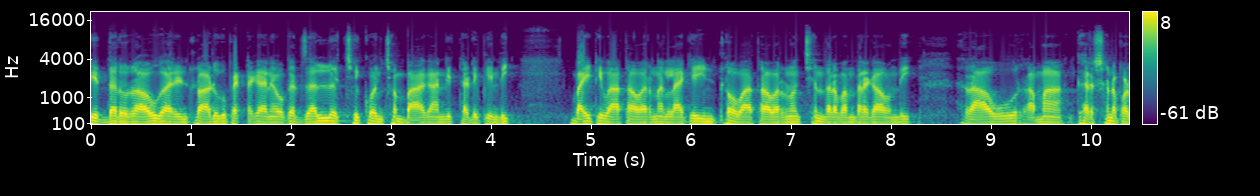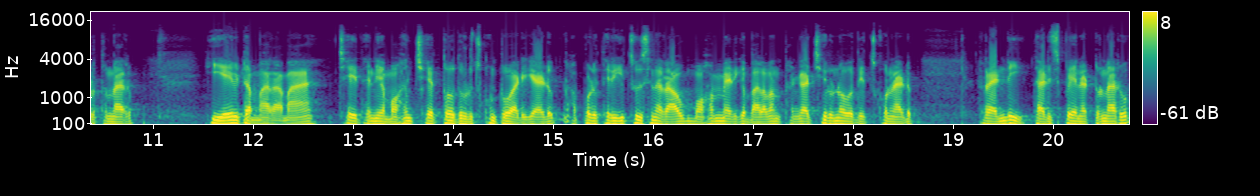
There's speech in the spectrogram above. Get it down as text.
ఇద్దరు రావు గారింట్లో అడుగు పెట్టగానే ఒక జల్లు వచ్చి కొంచెం భాగాన్ని తడిపింది. బయటి వాతావరణంలాగే ఇంట్లో వాతావరణం చిందరవందరగా ఉంది. రావు రమ ఘర్షణ పడుతున్నారు. ఏమిటమ్మా రమ? చైతన్య మొహం చేత్తో దుడుచుకుంటూ అడిగాడు. అప్పుడు తిరిగి చూసిన రావు మొహం మీదకి బలవంతంగా చిరునవ్వు తెచ్చుకున్నాడు. రండి తడిసిపోయినట్టున్నారు.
